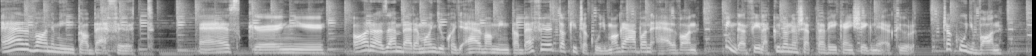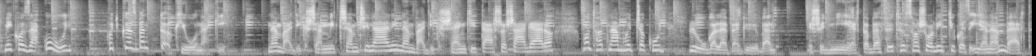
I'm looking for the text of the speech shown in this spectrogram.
El van, mint a befőtt. Ez könnyű. Arra az emberre mondjuk, hogy el van, mint a befőtt, aki csak úgy magában el van. Mindenféle különösebb tevékenység nélkül. Csak úgy van. Méghozzá úgy, hogy közben tök jó neki. Nem vágyik semmit sem csinálni, nem vágyik senki társaságára, mondhatnám, hogy csak úgy lóg a levegőben. És hogy miért a befőthöz hasonlítjuk az ilyen embert?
